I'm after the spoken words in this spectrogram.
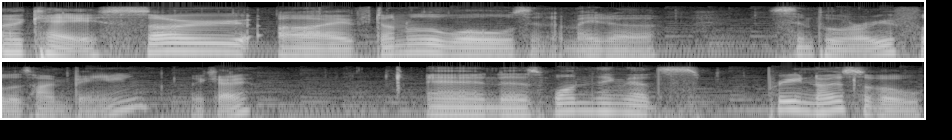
Okay, so I've done all the walls and I made a simple roof for the time being, okay? And there's one thing that's pretty noticeable.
